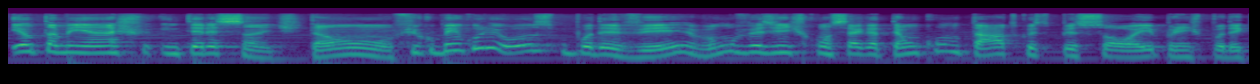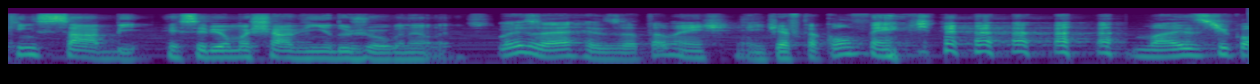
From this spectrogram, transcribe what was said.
eu também acho interessante. Então, fico bem curioso pra poder ver, vamos ver se a gente consegue até um contato com esse pessoal aí, pra gente poder, quem sabe, receber uma chavinha do jogo, né, Lance? Pois é, exatamente. A gente vai ficar contente. Mas, de qualquer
